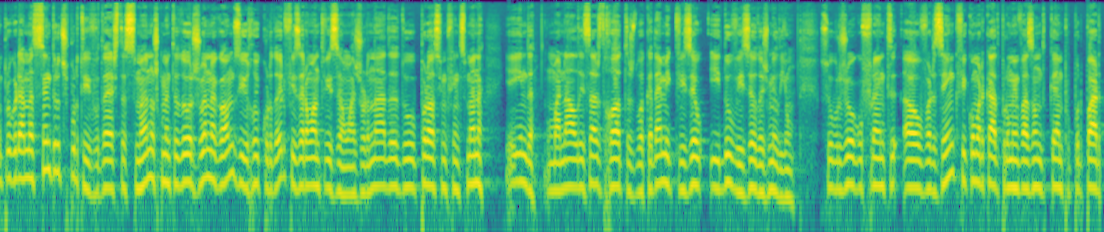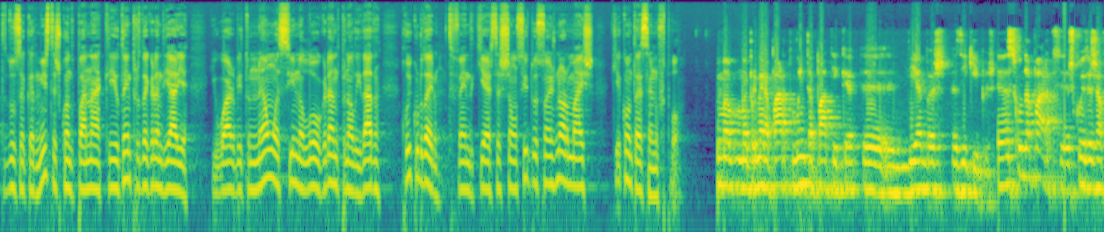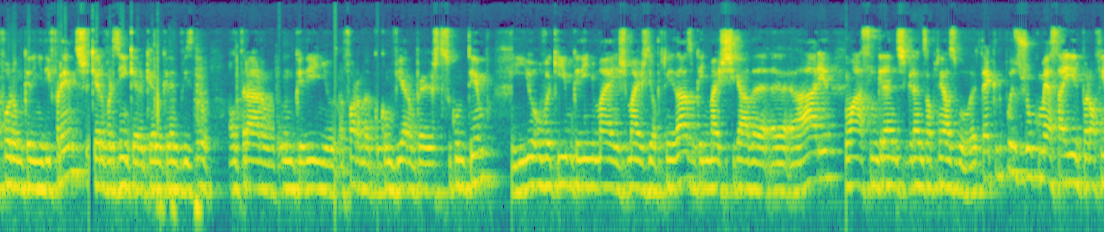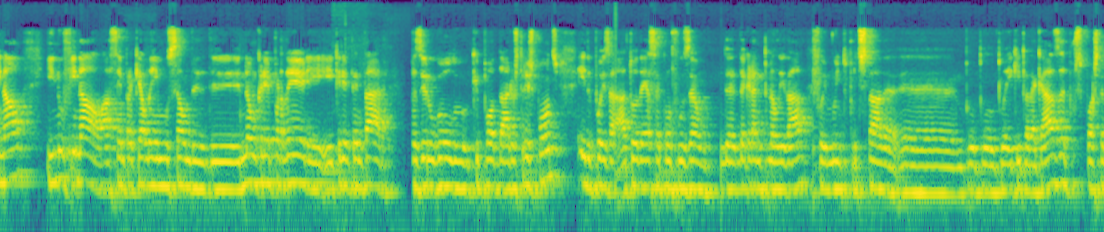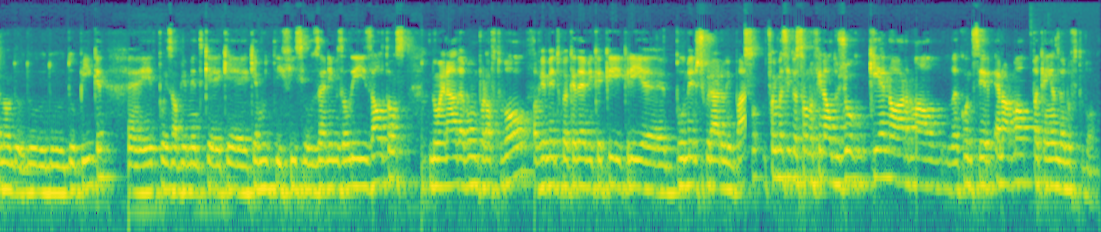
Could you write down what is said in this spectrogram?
No programa Centro Desportivo desta semana, os comentadores Joana Gomes e Rui Cordeiro fizeram antevisão à jornada do próximo fim de semana e ainda uma análise às derrotas do Académico de Viseu e do Viseu 2001. Sobre o jogo frente ao Varzim, que ficou marcado por uma invasão de campo por parte dos academistas, quando Paná caiu dentro da grande área e o árbitro não assinalou grande penalidade, Rui Cordeiro defende que estas são situações normais que acontecem no futebol. Uma, uma, primeira parte muito apática uh, de ambas as equipas. A segunda parte, as coisas já foram um bocadinho diferentes, quer o Varzim, quer, quer o Académico Viseu alteraram um bocadinho a forma como vieram para este segundo tempo. E houve aqui um bocadinho mais, mais de oportunidades, um bocadinho mais de chegada à, à área, não há assim grandes, grandes oportunidades de gol, até que depois o jogo começa a ir para o final e no final há sempre aquela emoção de, de não querer perder e, e querer tentar fazer o golo que pode dar os três pontos. E depois há, toda essa confusão da, da, grande penalidade que foi muito protestada uh, pela, equipa da casa por suposta mão do, do, do, do Pica. Uh, e depois obviamente que é, que, é, que é muito difícil, os ânimos ali exaltam-se. Não é nada bom para o futebol. Obviamente o Académico aqui queria pelo menos segurar o impacto foi uma situação no final do jogo que é normal acontecer, é normal para quem anda no futebol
